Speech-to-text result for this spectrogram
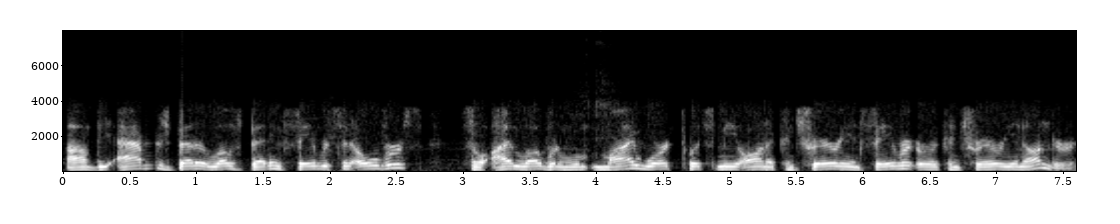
Um, the average better loves betting favorites and overs. So I love when my work puts me on a contrarian favorite or a contrarian under.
